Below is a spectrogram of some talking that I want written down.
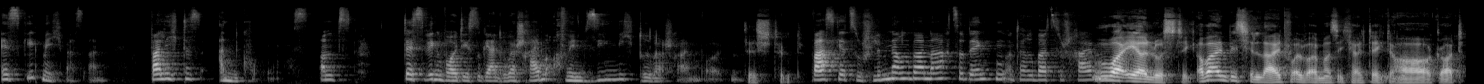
es geht mich was an, weil ich das angucken muss. Und deswegen wollte ich so gern drüber schreiben, auch wenn Sie nicht drüber schreiben wollten. Das stimmt. War es jetzt so schlimm, darüber nachzudenken und darüber zu schreiben? War eher lustig, aber ein bisschen leidvoll, weil man sich halt denkt, oh Gott,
